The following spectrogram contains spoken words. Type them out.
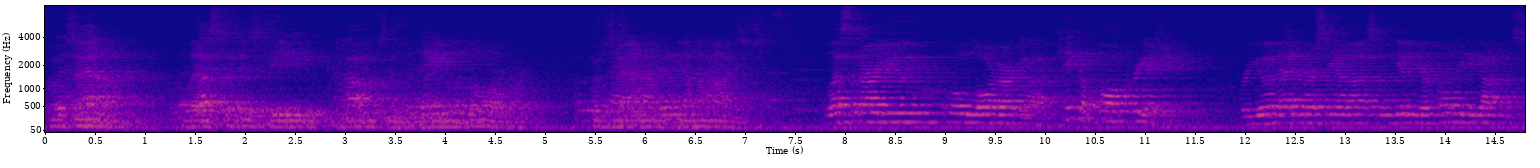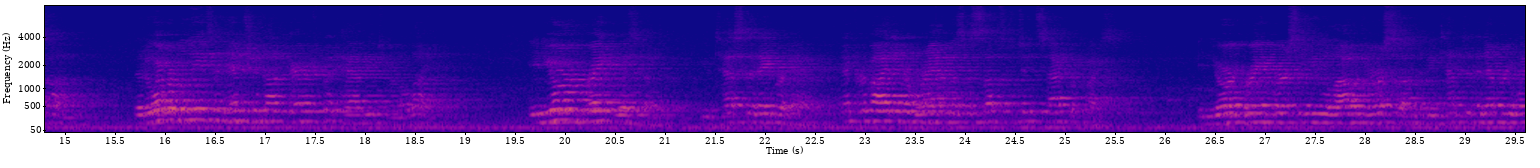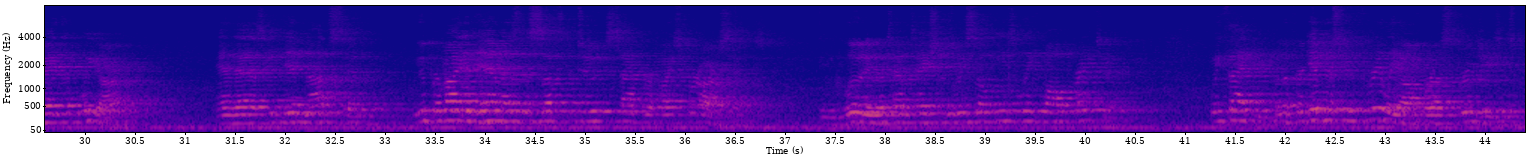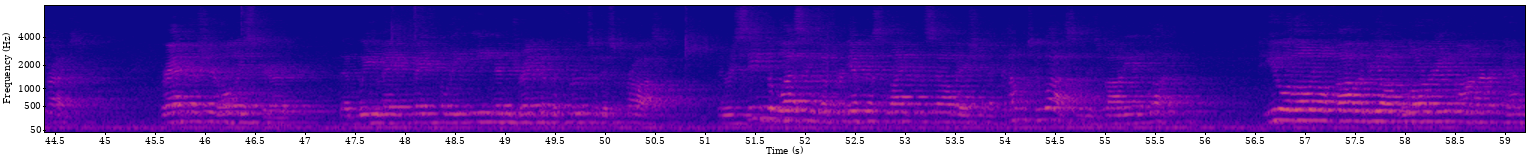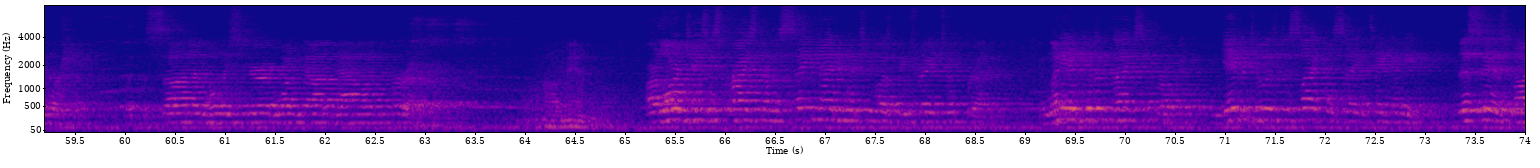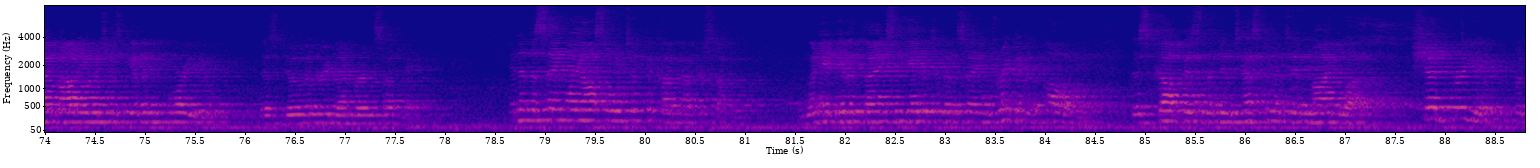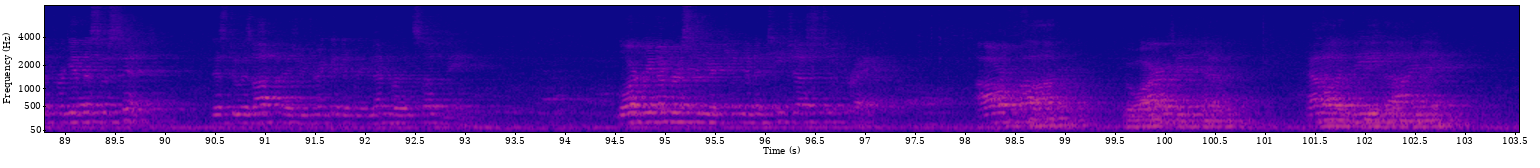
Hosanna, blessed is he who comes in the name of the Lord. Hosanna in the highest. Blessed are you, O Lord our God, King of all creation, for you have had mercy on us and given your only begotten Son, that whoever believes in him should not perish but have eternal life. In your great wisdom, you tested Abraham and provided a ram as a substitute sacrifice. In your great mercy, you allowed your Son to be tempted in every way that we are. And as he did not sin, you provided him as the substitute sacrifice for our sins, including the temptations we so easily fall prey to. We thank you for the forgiveness you freely offer us through Jesus Christ. Grant us your Holy Spirit, that we may faithfully eat and drink of the fruits of his cross, and receive the blessings of forgiveness, life, and salvation that come to us in his body and blood. To you alone, O Father, be all glory, honor, and worship, with the Son and Holy Spirit, one God, now and forever. Amen. Our Lord Jesus Christ, on the same night in which he was betrayed, took bread. And when he had given thanks, he broke it, and gave it to his disciples, saying, Take and eat. This is my body which is given for you. This do in remembrance of me. And in the same way also he took the cup after supper. And when he had given thanks, he gave it to them, saying, Drink of it, all of you. This cup is the New Testament in my blood, shed for you for the forgiveness of sins. This do as often as you drink it in remembrance of me. Lord, remember us in your kingdom and teach us to pray. Our Father, who art in heaven, hallowed be thy name.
